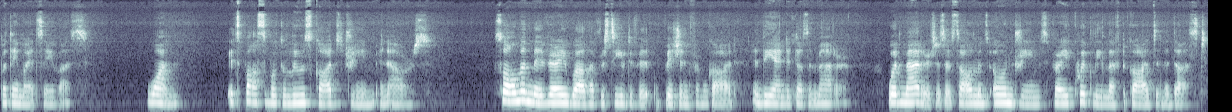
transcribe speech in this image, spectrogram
but they might save us. 1. It's possible to lose God's dream in ours. Solomon may very well have received a vision from God. In the end, it doesn't matter. What matters is that Solomon's own dreams very quickly left God's in the dust.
